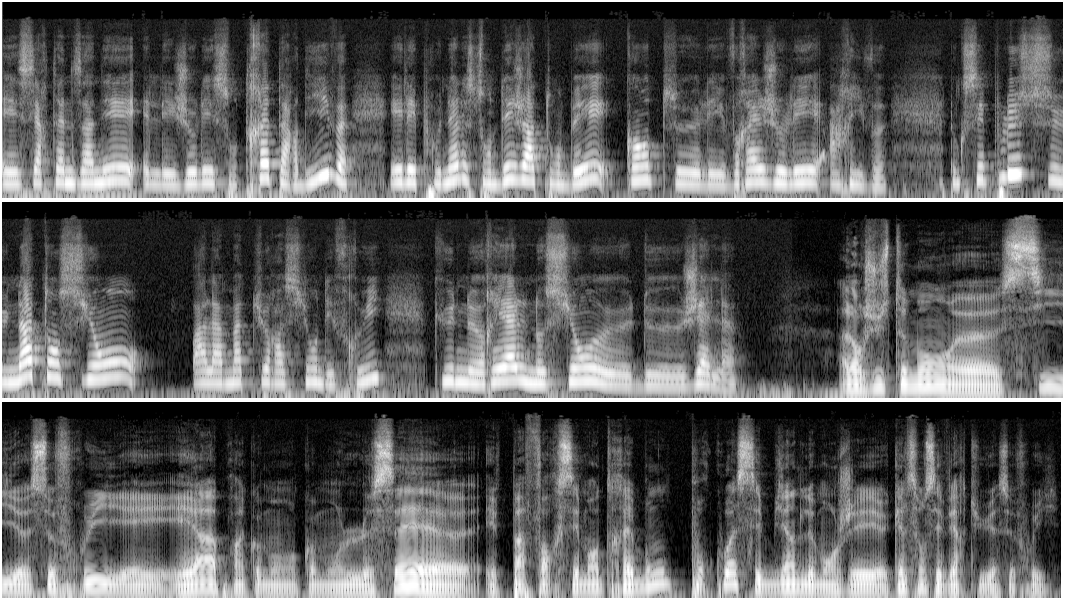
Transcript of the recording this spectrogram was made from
Et certaines années, les gelées sont très tardives et les prunelles sont déjà tombées quand euh, les vraies gelées arrivent. Donc c'est plus une attention à la maturation des fruits qu'une réelle notion euh, de gel. Alors justement, si ce fruit est, âpre, hein, comme, on, le sait, euh, et pas forcément très bon, pourquoi c'est bien de le manger? Quelles sont ses vertus à ce fruit?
